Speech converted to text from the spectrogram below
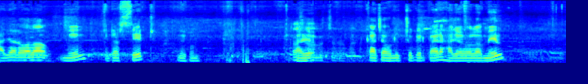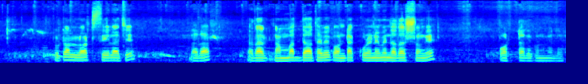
হাজারওয়ালা মেল এটার সেট দেখুন। কাঁচা হলুদ চোখের পায়রা। কাঁচা হলুদ চোখের পায়রা হাজারওয়ালা মেল টোটাল লট সেল আছে দাদার। দাদার নাম্বার দেওয়া থাকবে কন্ট্যাক্ট করে নেবেন দাদার সঙ্গে। পটটা দেখুন মেলের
